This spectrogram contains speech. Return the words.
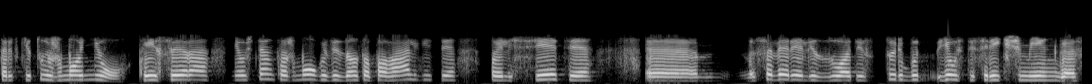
tarp kitų žmonių, kai jisai yra, neužtenka žmogui vis dėlto pavalgyti, pailsėti, e, save realizuoti, jis turi būti, jaustis reikšmingas,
